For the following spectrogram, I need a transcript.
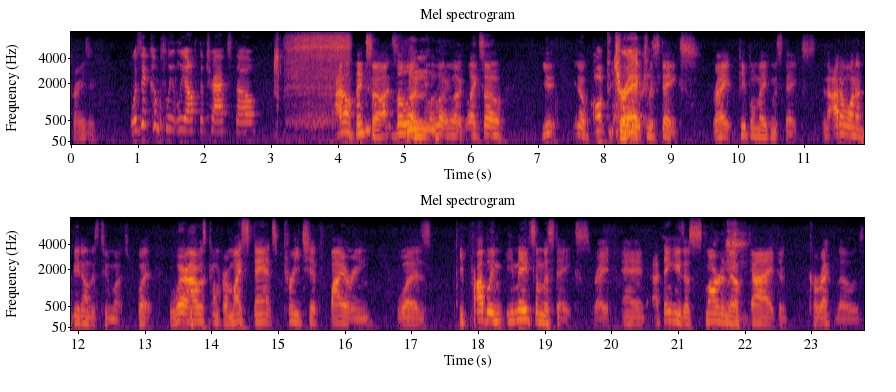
Crazy. Was it completely off the tracks though? I don't think so. So look, Mm. look, look. Like so, you you know, Off the people make tracks. mistakes, right? People make mistakes, and I don't want to beat on this too much, but where I was coming from, my stance pre-chip firing was he probably he made some mistakes, right? And I think he's a smart enough guy to correct those.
